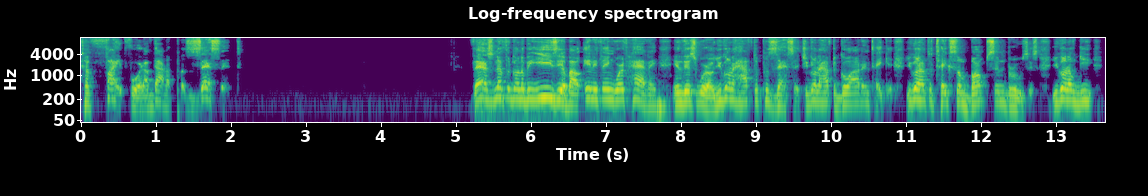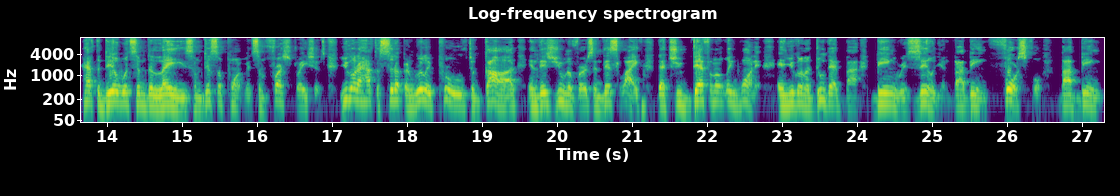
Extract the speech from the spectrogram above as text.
to fight for it. I've got to possess it. There's nothing going to be easy about anything worth having in this world. You're going to have to possess it. You're going to have to go out and take it. You're going to have to take some bumps and bruises. You're going to have to deal with some delays, some disappointments, some frustrations. You're going to have to sit up and really prove to God in this universe, in this life, that you definitely want it. And you're going to do that by being resilient, by being forceful, by being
